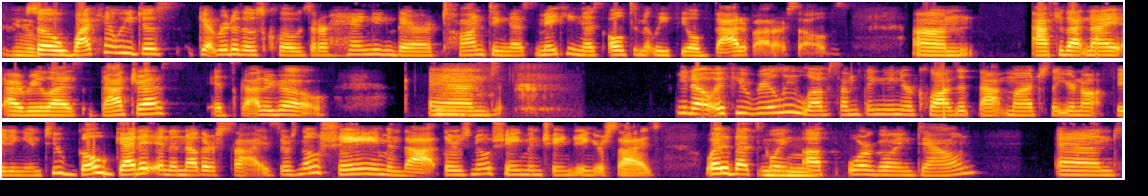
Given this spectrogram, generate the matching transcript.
Yeah. So why can't we just get rid of those clothes that are hanging there, taunting us, making us ultimately feel bad about ourselves? Um, after that night, I realized that dress, it's got to go. And you know, if you really love something in your closet that much that you're not fitting into, go get it in another size. There's no shame in that. There's no shame in changing your size, whether that's going mm-hmm. up or going down. And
